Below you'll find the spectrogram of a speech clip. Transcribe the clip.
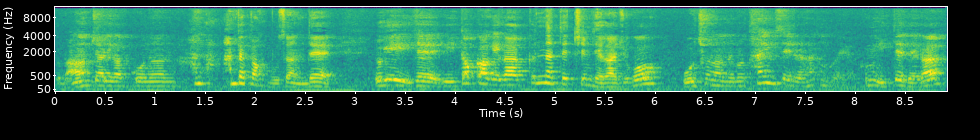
그 만 원짜리 갖고는 한, 한 팩밖에 못 사는데 여기 이제 이 떡가게가 끝날 때쯤 돼가지고 5천 원으로 타임 세일을 하는 거예요. 그럼 이때 내가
